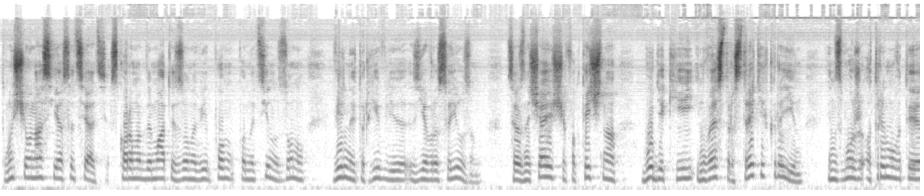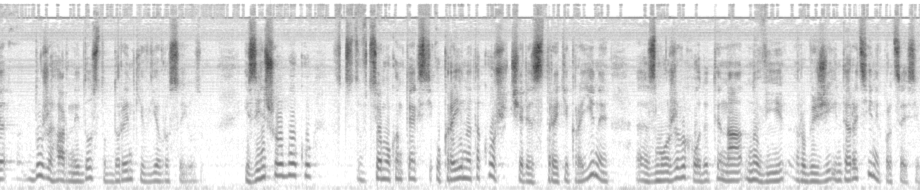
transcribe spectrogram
тому що у нас є асоціація. Скоро ми будемо мати зону повноцінну зону вільної торгівлі з Євросоюзом. Це означає, що фактично будь-який інвестор з третіх країн він зможе отримувати дуже гарний доступ до ринків Євросоюзу. І з іншого боку, в- цьому контексті Україна також через треті країни е, зможе виходити на нові рубежі інтеграційних процесів.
